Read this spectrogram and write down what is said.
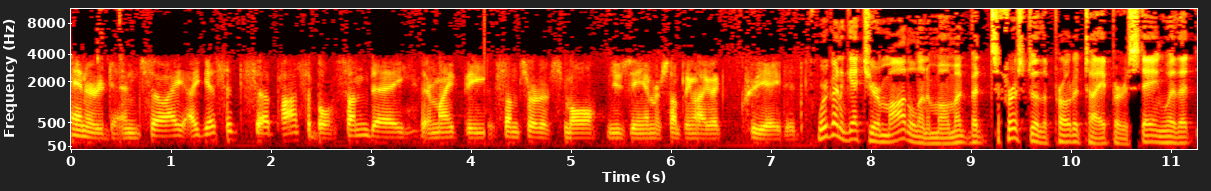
entered. And so I, I guess it's uh, possible someday there might be some sort of small museum or something like that created. We're going to get your model in a moment, but first to the prototype or staying with it.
